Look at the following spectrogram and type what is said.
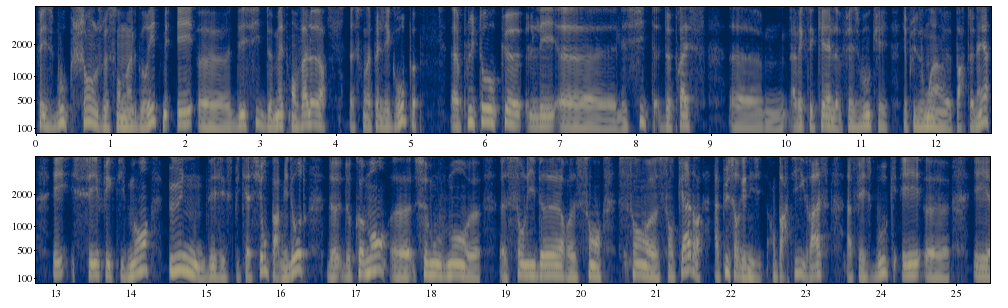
Facebook change son algorithme et décide de mettre en valeur ce qu'on appelle les groupes euh, plutôt que les, euh, les sites de presse euh, avec lesquels Facebook est, plus ou moins euh, partenaire. Et c'est effectivement une des explications, parmi d'autres, de, comment euh, ce mouvement sans leader, sans, sans, sans cadre, a pu s'organiser. En partie grâce à Facebook et, et,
